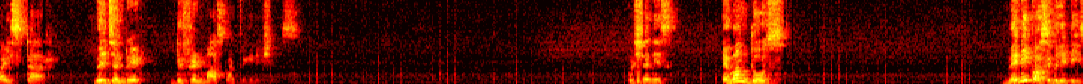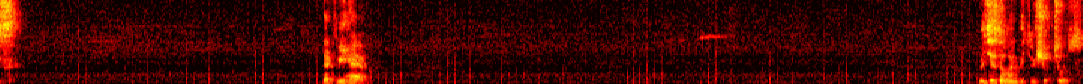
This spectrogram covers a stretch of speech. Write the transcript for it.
pi star will generate different mass configurations. Question is, among those many possibilities that we have which is the one which we should choose.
